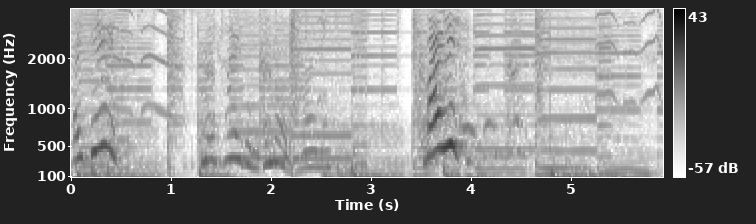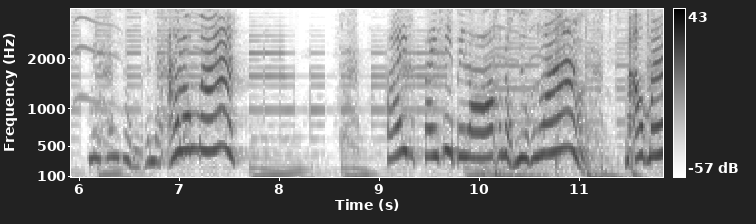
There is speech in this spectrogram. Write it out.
ไปสิไม่ให้ถุงขนมมัน ไปไม่ให้ถุงขนมเอาลงมา ไปไปสิไปรอขนมอยู่ข้างล่าง มาเอามา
